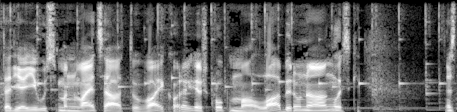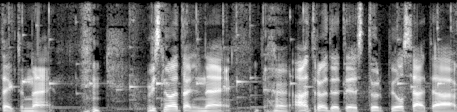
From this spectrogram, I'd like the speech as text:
Tad, ja jūs man vaicātu, vai korejieši kopumā labi runā angliski, es teiktu, nē. Visnotaļ nē. Atrodoties tur pilsētā,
